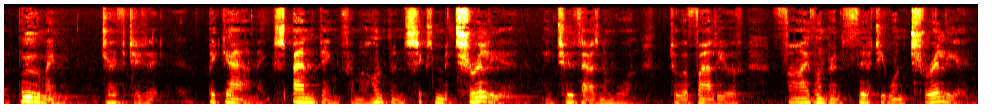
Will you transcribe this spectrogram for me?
boom in derivatives began, expanding from 106 trillion in 2001 to a value of 531 trillion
